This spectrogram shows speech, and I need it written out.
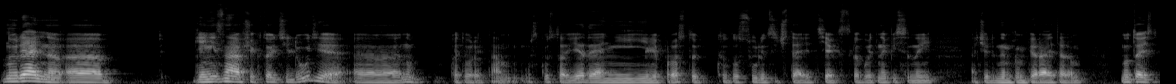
ну, реально, э, я не знаю вообще, кто эти люди, э, ну, которые там искусствоведы они, или просто кто-то с улицы читает текст какой-то написанный очередным компирайтером. Ну, то есть,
